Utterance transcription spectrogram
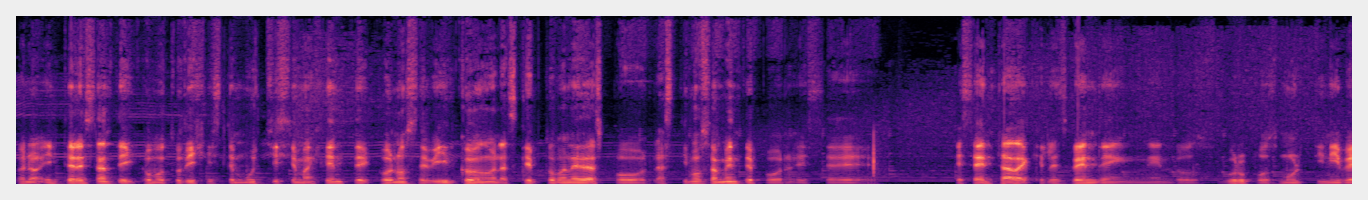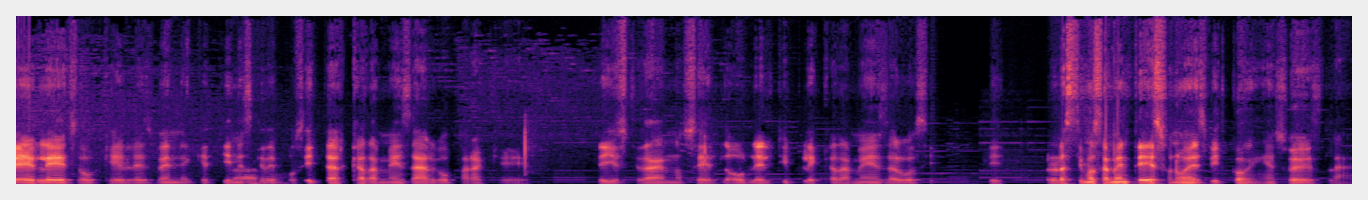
Bueno, interesante. Y como tú dijiste, muchísima gente conoce Bitcoin o las criptomonedas por, lastimosamente, por ese, esa entrada que les venden en los grupos multiniveles o que les venden que tienes que depositar cada mes algo para que ellos te dan, no sé, el doble, el triple cada mes, algo así. Pero lastimosamente eso no es Bitcoin, eso es la,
